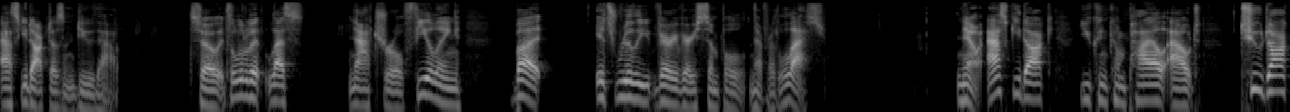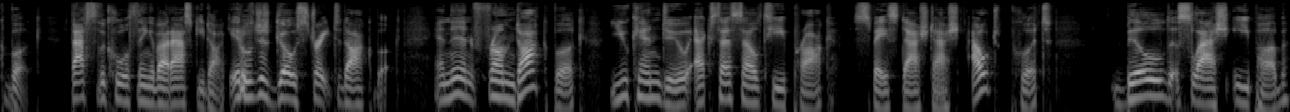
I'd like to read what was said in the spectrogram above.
ASCII Doc doesn't do that. So it's a little bit less natural feeling, but it's really very, very simple nevertheless. Now, ASCII Doc, you can compile out to DocBook. That's the cool thing about ASCII Doc. It'll just go straight to DocBook. And then from DocBook, you can do xslt proc space dash dash output build slash epub,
